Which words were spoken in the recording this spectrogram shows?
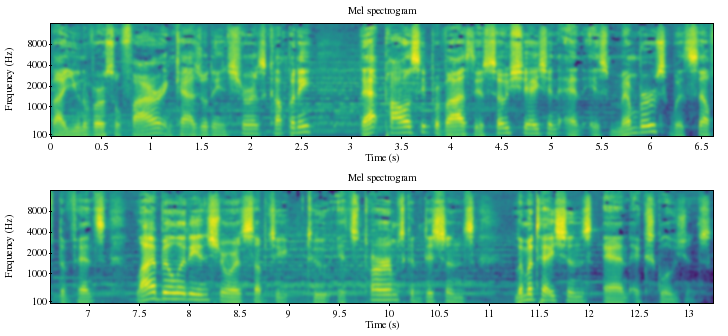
by Universal Fire and Casualty Insurance Company. That policy provides the association and its members with self defense liability insurance subject to its terms, conditions, limitations, and exclusions.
